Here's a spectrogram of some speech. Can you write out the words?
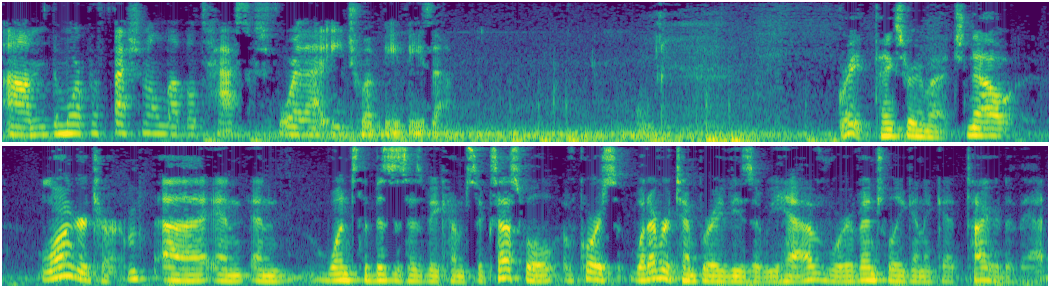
um, the more professional level tasks for that H 1B visa. Great, thanks very much. Now, longer term, uh, and and once the business has become successful, of course, whatever temporary visa we have, we're eventually going to get tired of that,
